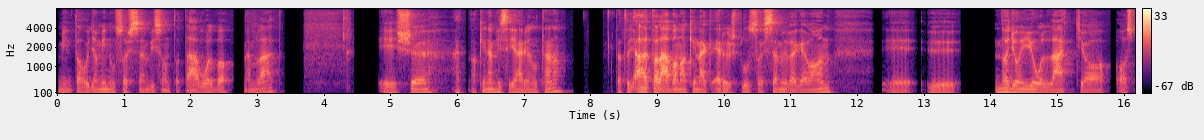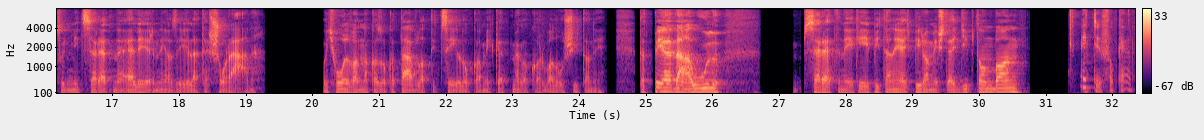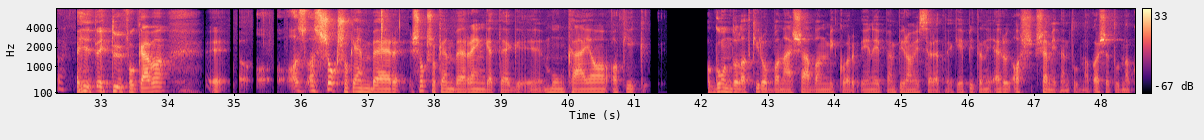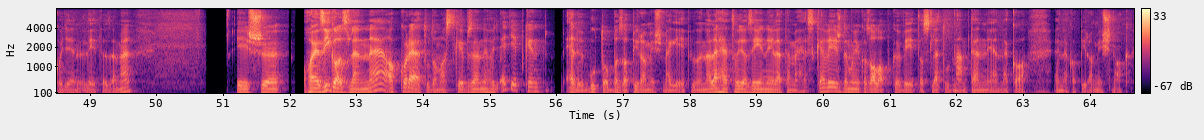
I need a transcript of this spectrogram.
Mint ahogy a mínuszos szem viszont a távolba nem lát. És hát aki nem hiszi, járjon utána. Tehát, hogy általában akinek erős pluszos szemüvege van, ő nagyon jól látja azt, hogy mit szeretne elérni az élete során hogy hol vannak azok a távlati célok, amiket meg akar valósítani. Tehát például szeretnék építeni egy piramist Egyiptomban. Egy tűfokába. Egy, egy tűfokába. Az, az sok-sok ember, sok-sok ember rengeteg munkája, akik a gondolat kirobbanásában, mikor én éppen piramis szeretnék építeni, erről az, semmit nem tudnak. Azt se tudnak, hogy én létezem-e. És ha ez igaz lenne, akkor el tudom azt képzelni, hogy egyébként előbb-utóbb az a piramis megépülne. Lehet, hogy az én életem ehhez kevés, de mondjuk az alapkövét azt le tudnám tenni ennek a, ennek a piramisnak.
